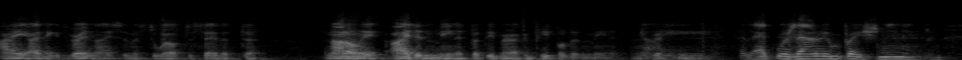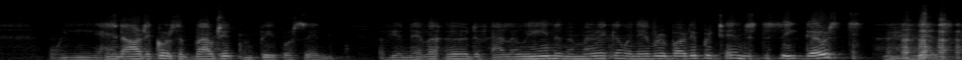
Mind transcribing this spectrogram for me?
I, I think it's very nice of Mr. Wells to say that uh, not only I didn't mean it, but the American people didn't mean it. I think that- was our impression in England. We had articles about it, and people said, Have you never heard of Halloween in America when everybody pretends to see ghosts? yes.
